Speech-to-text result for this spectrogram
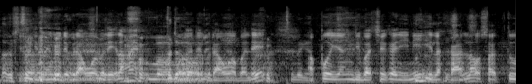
kita mula daripada awal balik lah kan. Mula Betul. daripada awal balik. Apa yang dibacakan ini ialah kalau satu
